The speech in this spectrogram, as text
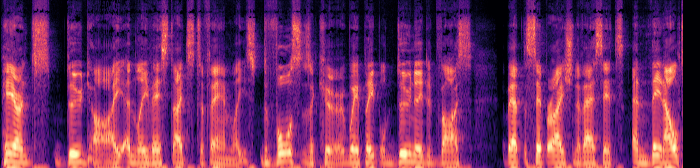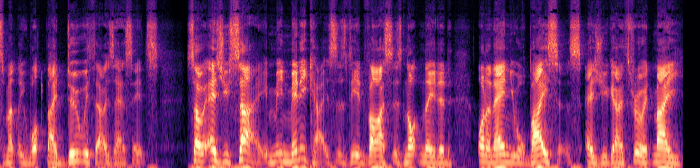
Parents do die and leave estates to families. Divorces occur where people do need advice about the separation of assets and then ultimately what they do with those assets. So, as you say, in many cases, the advice is not needed on an annual basis as you go through. It may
